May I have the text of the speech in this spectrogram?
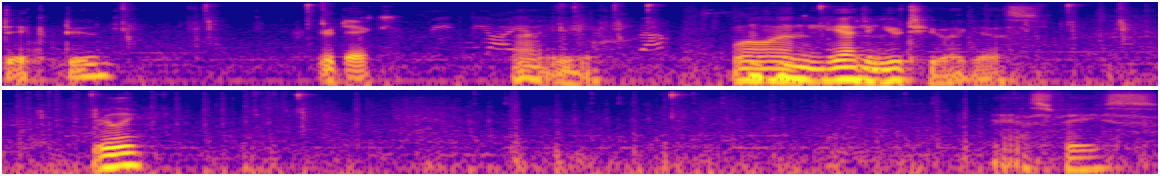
dick, dude? Your dick. Not you. Well, uh, yeah, to you too, I guess. Really? Ass face.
